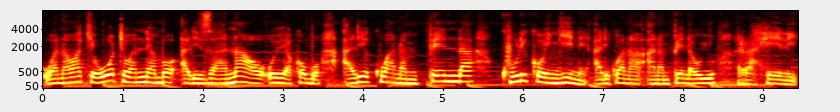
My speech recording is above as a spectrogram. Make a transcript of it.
wanawake wote wanne ambao alizaa nao huyu yakobo aliyekuwa anampenda kuliko wengine alikuwa na, anampenda huyu raheli.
